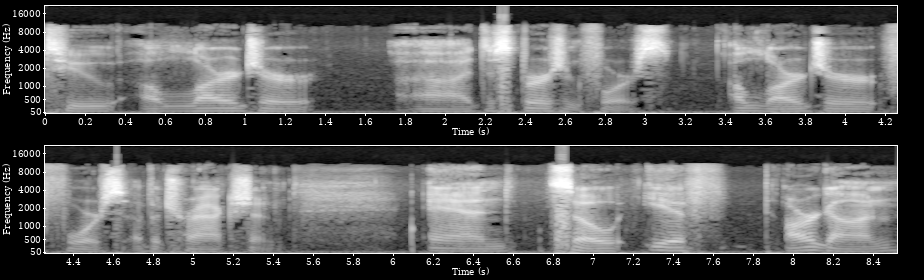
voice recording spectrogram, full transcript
to a larger uh, dispersion force a larger force of attraction. And so if argon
